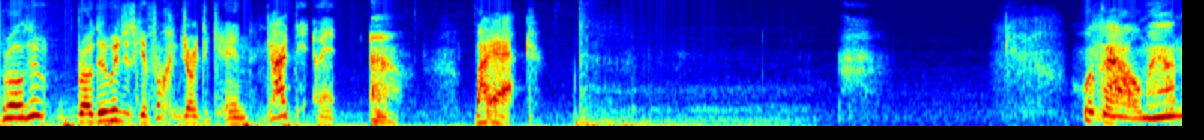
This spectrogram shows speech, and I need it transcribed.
Bro, did, bro, did we just get fucking drugged again? God damn it. Bayek. What the hell, man?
